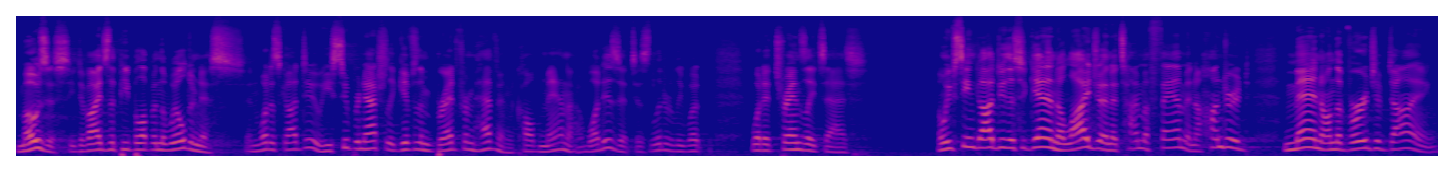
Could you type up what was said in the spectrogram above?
Moses, he divides the people up in the wilderness. And what does God do? He supernaturally gives them bread from heaven called manna. What is it? Is literally what, what it translates as. And we've seen God do this again. Elijah, in a time of famine, a hundred men on the verge of dying,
